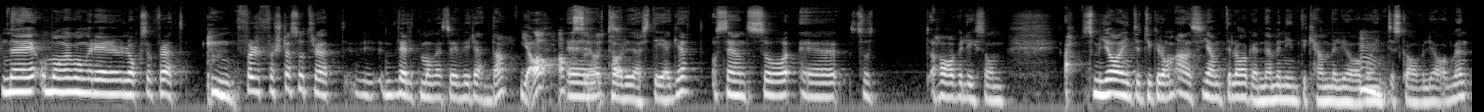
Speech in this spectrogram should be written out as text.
Nej, och många gånger är det väl också för att för det första så tror jag att väldigt många så är vi rädda. Ja, absolut. eh, och tar det där steget. Och sen så, eh, så har vi liksom, som jag inte tycker om alls, jantelagen. Nej men inte kan väl jag Mm. och inte ska väl jag. Men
